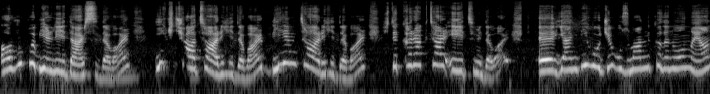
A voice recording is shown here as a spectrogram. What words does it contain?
Avrupa Birliği dersi de var. İlk çağ tarihi de var, bilim tarihi de var, işte karakter eğitimi de var. Ee, yani bir hoca uzmanlık alanı olmayan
